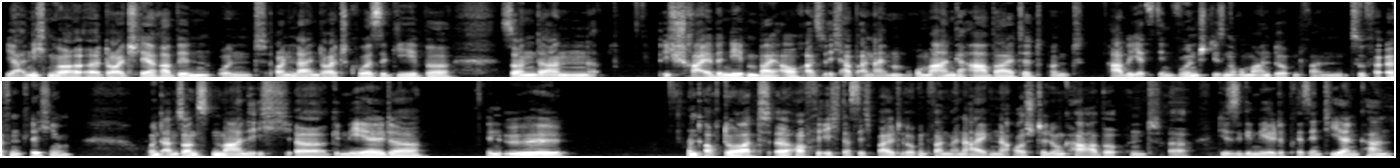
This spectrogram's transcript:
ja nicht nur äh, Deutschlehrer bin und online Deutschkurse gebe, sondern ich schreibe nebenbei auch, also ich habe an einem Roman gearbeitet und habe jetzt den Wunsch, diesen Roman irgendwann zu veröffentlichen. Und ansonsten male ich äh, Gemälde in Öl. Und auch dort äh, hoffe ich, dass ich bald irgendwann meine eigene Ausstellung habe und äh, diese Gemälde präsentieren kann.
